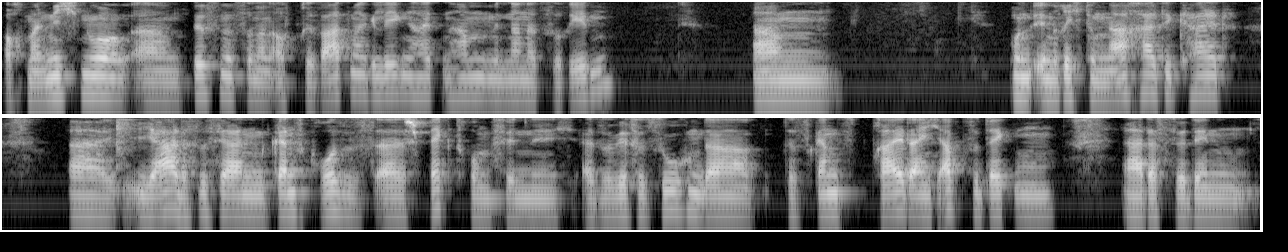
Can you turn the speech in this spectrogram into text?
auch mal nicht nur ähm, Business, sondern auch privat mal Gelegenheiten haben, miteinander zu reden. Ähm, und in Richtung Nachhaltigkeit äh, ja, das ist ja ein ganz großes äh, Spektrum, finde ich. Also wir versuchen da das ganz breit eigentlich abzudecken, äh, dass wir den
